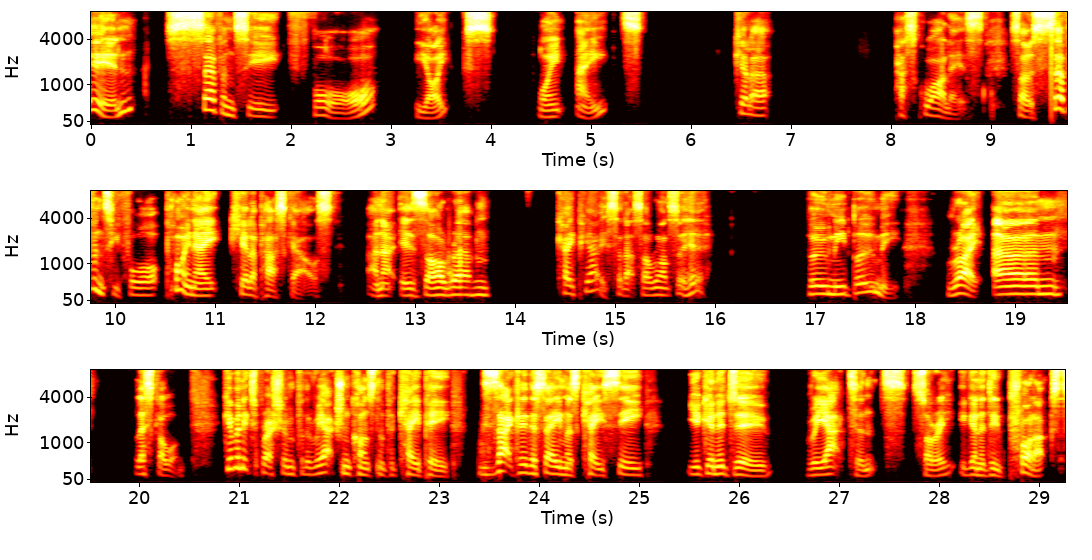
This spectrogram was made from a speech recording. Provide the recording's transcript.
in 74, yikes, 0.8 kilo pascales. So 74.8 kilopascals. And that is our um, KPA. So that's our answer here. Boomy, boomy. Right. Um, let's go on. Give an expression for the reaction constant for Kp, exactly the same as Kc. You're going to do reactants, sorry, you're going to do products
